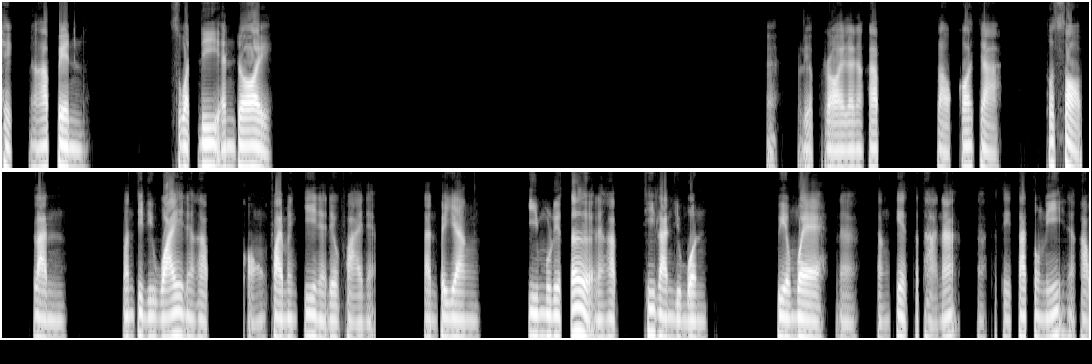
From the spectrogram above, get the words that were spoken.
text นะครับ เป็นสวัสดี Android เรียบร้อยแล้วนะครับ เราก็จะทดสอบรันมันติดีไว้นะครับ ของไฟล์ Monkey เนี่ยเดลไฟล์เนี่ย รันไปยัง emulator นะครับ ที่รันอยู่บน VMware นะ สังเกตสถานะนะสเตตัสตรงนี้นะครับ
